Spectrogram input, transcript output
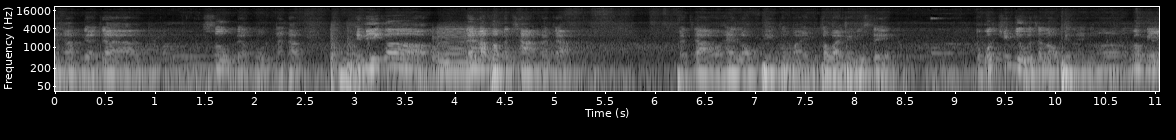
นะครับ เดี๋ยวจะสู้แบบผมนะครับ ทีนี้ก็ได้รับพระบัญชามาจากพระเจ้าให้ร้องเพลงถวายถวายเพลงพิเศษ ผมก็คิดอยู่ว่าจะร้องเพลงอะไร ก็มี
